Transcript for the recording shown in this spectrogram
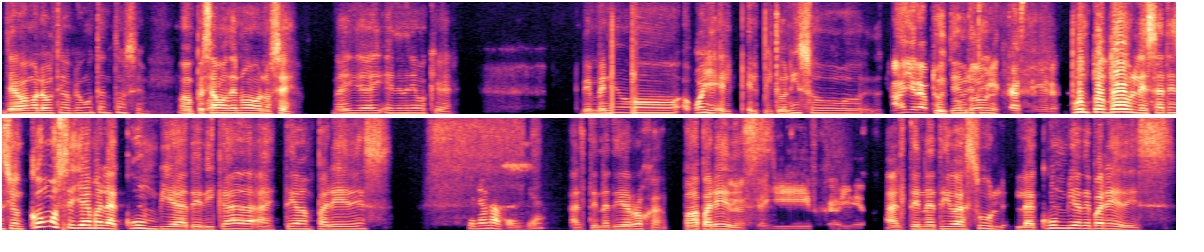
Ya vamos a la última pregunta entonces. O empezamos de nuevo, no sé. Ahí, ahí, ahí tendríamos que ver. Bienvenido. Oye, el, el pitonizo. Ay, era Tuitea, punto tuitea. doble casi, mira. Dobles, atención. ¿Cómo se llama la cumbia dedicada a Esteban Paredes? Tiene una cumbia. Alternativa roja, Pa Paredes. Gracias, GIF, Javier. Alternativa azul, la cumbia de Paredes.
